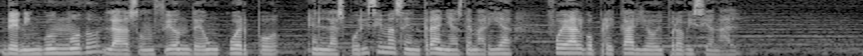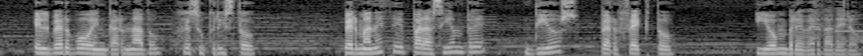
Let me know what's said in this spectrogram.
De ningún modo la asunción de un cuerpo en las purísimas entrañas de María fue algo precario y provisional. El Verbo encarnado, Jesucristo, permanece para siempre Dios perfecto y hombre verdadero.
